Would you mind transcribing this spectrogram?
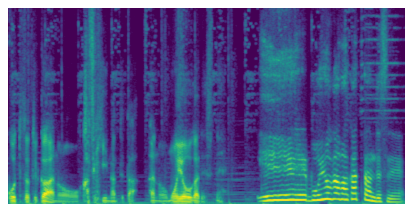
凍ってたというか、あの化石になってたあの模様がですね。ええー、模様が分かったんですね。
